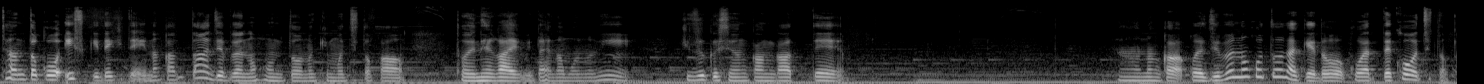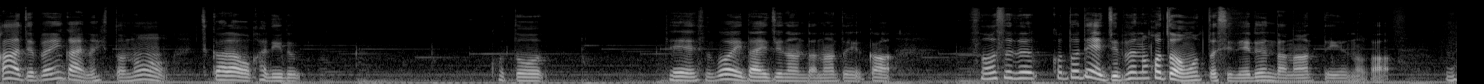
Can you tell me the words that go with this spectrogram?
ちゃんとこう意識できていなかった自分の本当の気持ちとかそういう願いみたいなものに気づく瞬間があってあなんかこれ自分のことだけどこうやってコーチとか自分以外の人の力を借りることってすごい大事なんだなというかそうすることで自分のことをもっと知れるんだなっていうのがもう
